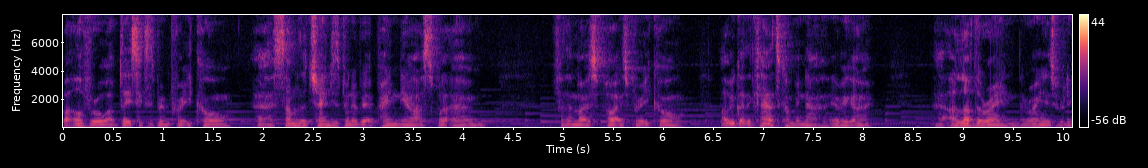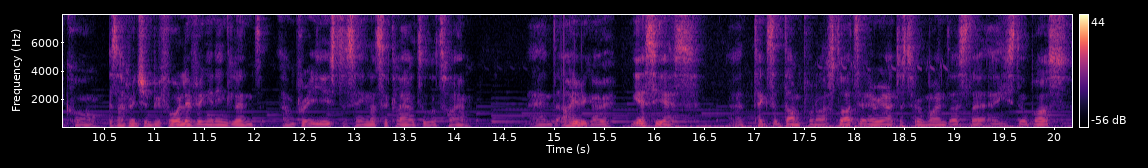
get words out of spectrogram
But overall, Update 6 has been pretty cool. Uh, some of the changes have been a bit of pain in the ass, but um, for the most part, it's pretty cool. Oh, we've got the clouds coming now. Here we go. Uh, I love the rain. The rain is really cool. As I mentioned before, living in England, I'm pretty used to seeing lots of clouds all the time. And oh, here we go. Yes, yes. Uh, takes a dump on our starter area just to remind us that uh, he's still boss.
